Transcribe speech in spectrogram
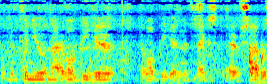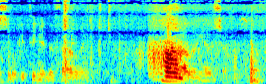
We'll continue, and I won't be here. I won't be here next Erev Shabbos, so we'll continue the following um, following Erev Shabbos.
